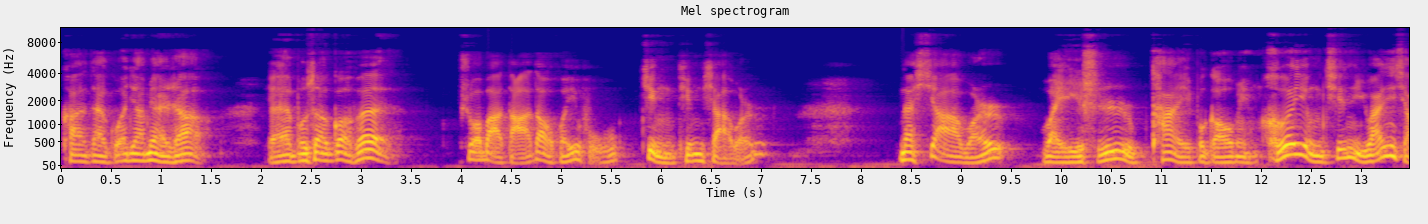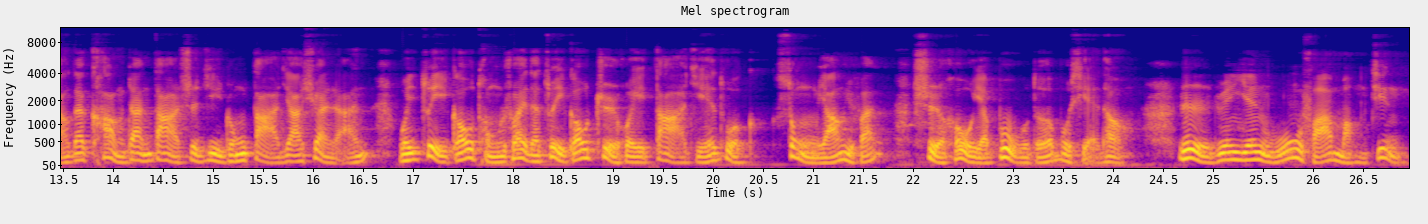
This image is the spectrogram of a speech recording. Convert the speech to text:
看在国家面上，也不算过分。说罢，打道回府，静听下文。那下文。委实太不高明。何应钦原想在抗战大事记中大加渲染，为最高统帅的最高智慧大杰作颂扬一番。事后也不得不写道：“日军因无法猛进，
